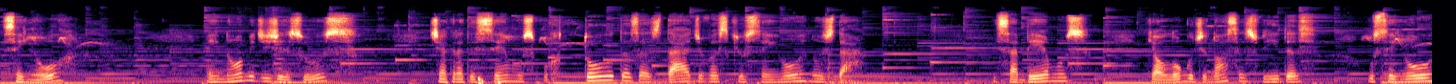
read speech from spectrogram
Senhor, em nome de Jesus, te agradecemos por todas as dádivas que o Senhor nos dá. E sabemos que ao longo de nossas vidas, o Senhor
